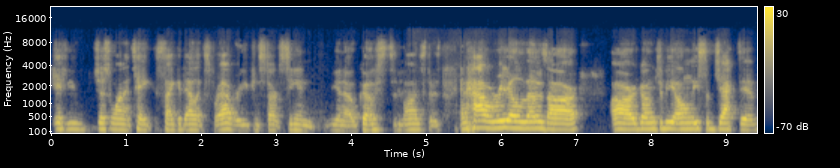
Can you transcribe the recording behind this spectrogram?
if you just want to take psychedelics forever, you can start seeing you know ghosts and monsters and how real those are are going to be only subjective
